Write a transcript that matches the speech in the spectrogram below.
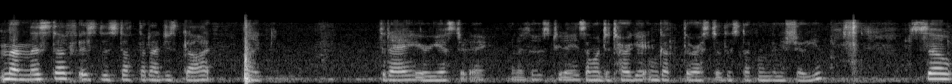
And then this stuff is the stuff that I just got, like, today or yesterday. One of those two days. I went to Target and got the rest of the stuff I'm going to show you. So,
